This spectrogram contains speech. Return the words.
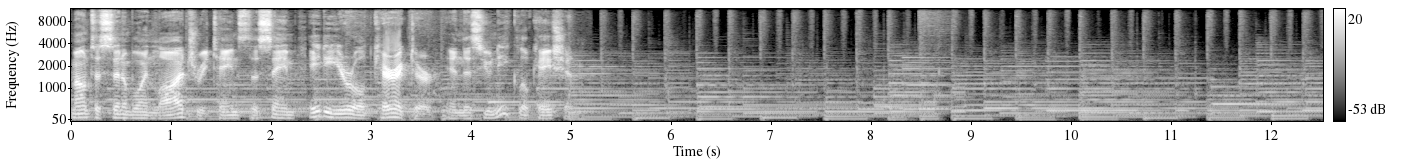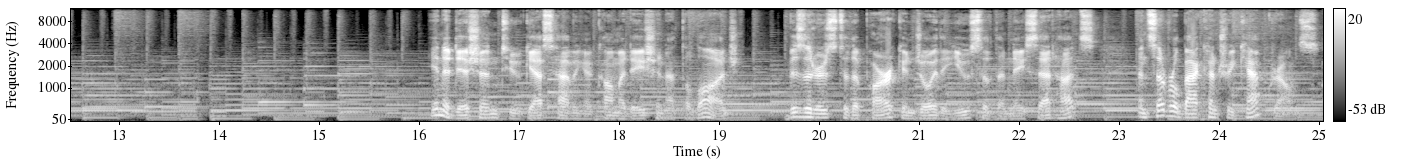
Mount Assiniboine Lodge retains the same 80-year-old character in this unique location. In addition to guests having accommodation at the lodge, Visitors to the park enjoy the use of the Naiset huts and several backcountry campgrounds.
